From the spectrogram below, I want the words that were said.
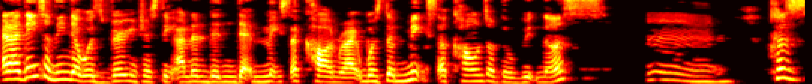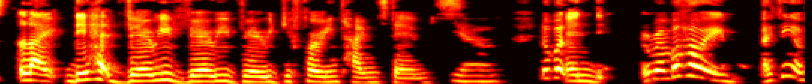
And I think something that was very interesting other than that mixed account, right, was the mixed account of the witness. Mm. Cause like they had very, very, very differing timestamps. Yeah. No, but And remember how I I think a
